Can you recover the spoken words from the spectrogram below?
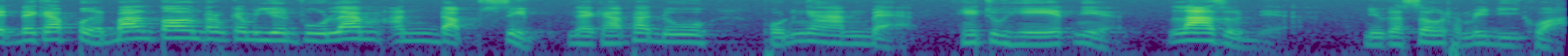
7 นะครับ เปิดบ้านต้อนรับการมาเยือนฟูลแลมอันดับ 10 นะครับ ถ้าดูผลงานแบบ head to head เนี่ย ล่าสุดเนี่ย นิวคาสเซิลทำได้ดีกว่า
